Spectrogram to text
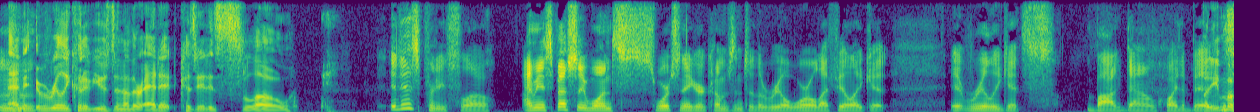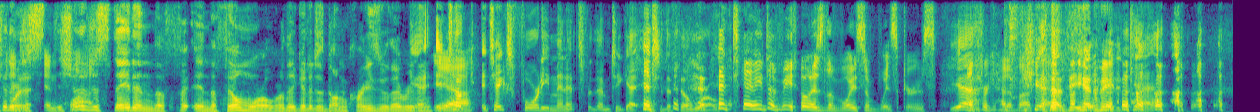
and Mhm. it really could have used another edit because it is slow. It is pretty slow. I mean, especially once Schwarzenegger comes into the real world, I feel like it it really gets bogged down quite a bit. But even It should before have that, just. It should have just stayed in the in the film world where they could have just gone crazy with everything. yeah, everything. it Yeah. took it takes forty minutes for them to get into the film world. and Danny DeVito is the voice of Whiskers. Yeah, I forgot about yeah, that. the animated cat.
